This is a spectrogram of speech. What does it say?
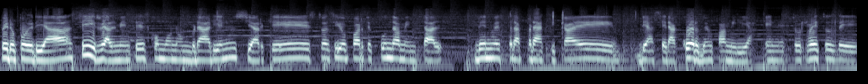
pero podría, sí, realmente es como nombrar y enunciar que esto ha sido parte fundamental de nuestra práctica de, de hacer acuerdo en familia, en estos retos de,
